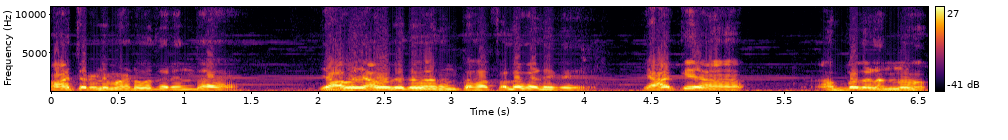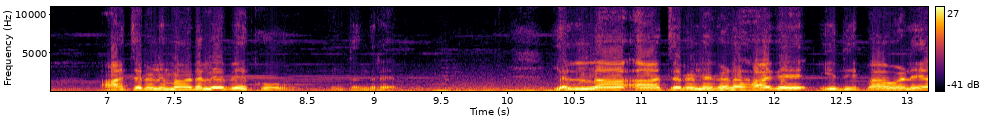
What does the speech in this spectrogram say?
ಆಚರಣೆ ಮಾಡುವುದರಿಂದ ಯಾವ ಯಾವ ವಿಧವಾದಂತಹ ಫಲಗಳಿವೆ, ಯಾಕೆ ಆ ಹಬ್ಬಗಳನ್ನು ಆಚರಣೆ ಮಾಡಲೇಬೇಕು ಅಂತಂದರೆ, ಎಲ್ಲ ಆಚರಣೆಗಳ ಹಾಗೆ ಈ ದೀಪಾವಳಿಯ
